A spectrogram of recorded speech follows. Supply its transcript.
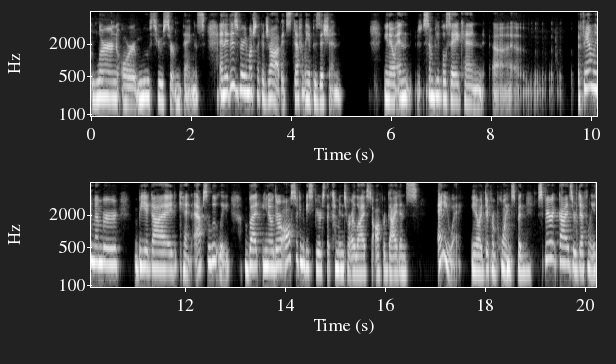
learn or move through certain things. And it is very much like a job. It's definitely a position. You know, and some people say can uh, a family member be a guide can absolutely but you know there are also going to be spirits that come into our lives to offer guidance anyway you know, at different points. But mm-hmm. spirit guides are definitely,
